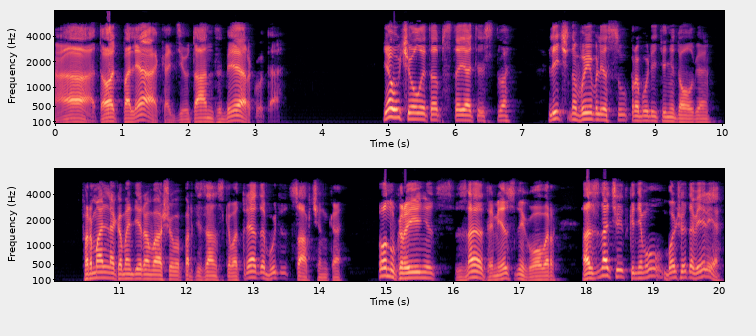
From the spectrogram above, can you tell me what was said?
А, тот поляк, адъютант Беркута. Я учел это обстоятельство. Лично вы в лесу пробудете недолго. Формально командиром вашего партизанского отряда будет Савченко. Он украинец, знает местный говор, а значит, к нему больше доверия.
